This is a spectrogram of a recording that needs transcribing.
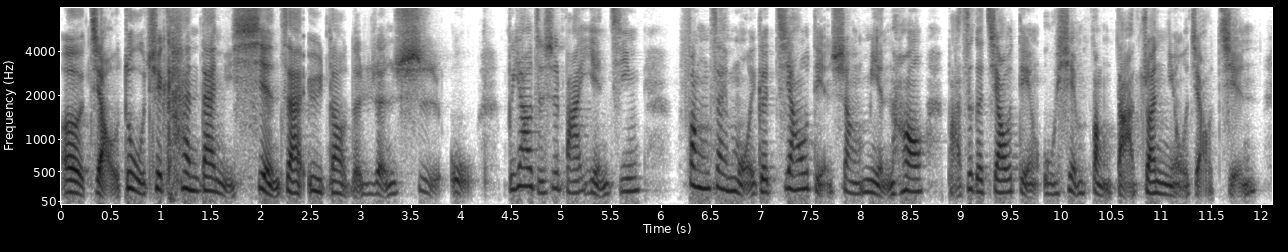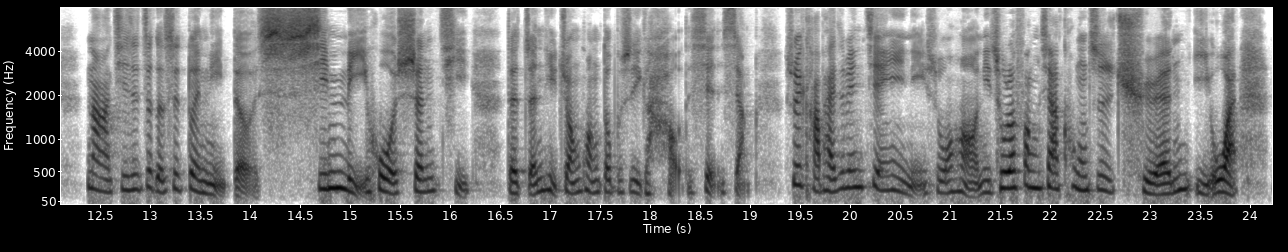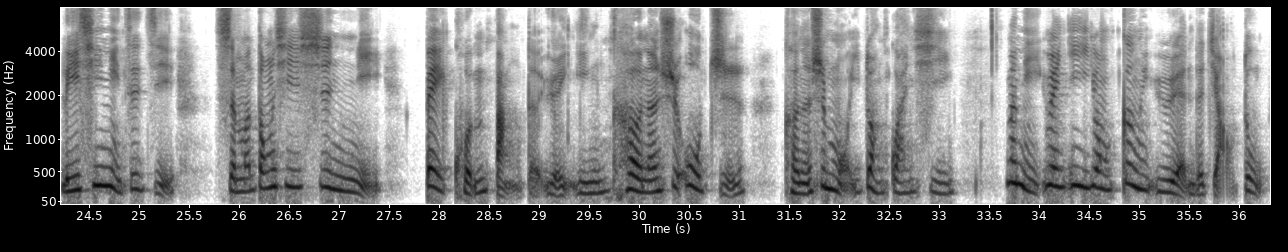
呃，角度去看待你现在遇到的人事物，不要只是把眼睛。放在某一个焦点上面，然后把这个焦点无限放大，钻牛角尖。那其实这个是对你的心理或身体的整体状况都不是一个好的现象。所以卡牌这边建议你说：哈，你除了放下控制权以外，理清你自己什么东西是你被捆绑的原因，可能是物质，可能是某一段关系。那你愿意用更远的角度，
